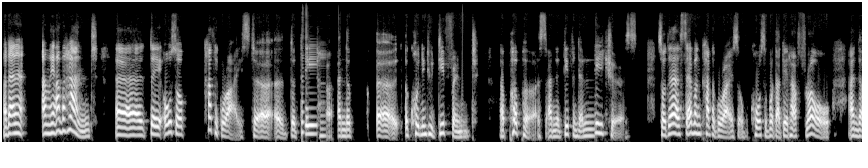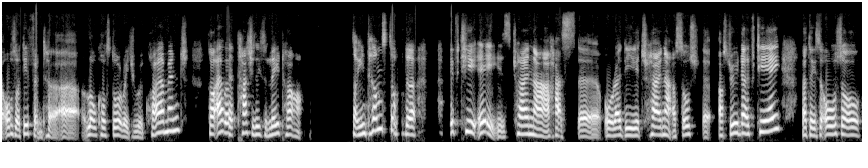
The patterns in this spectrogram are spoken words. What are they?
And then on the other hand, uh, they also categorized uh, the data and the, uh, according to different uh, purpose and different natures. So there are seven categories of course, cross-border data flow and also different uh, local storage requirement. So I will touch this later on. So in terms of the FTAs, China has uh, already China Associ- uh, Australia FTA, but it's also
